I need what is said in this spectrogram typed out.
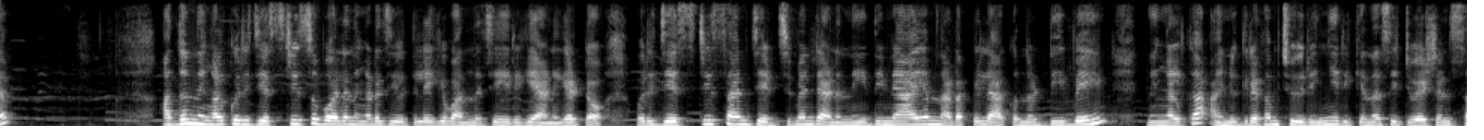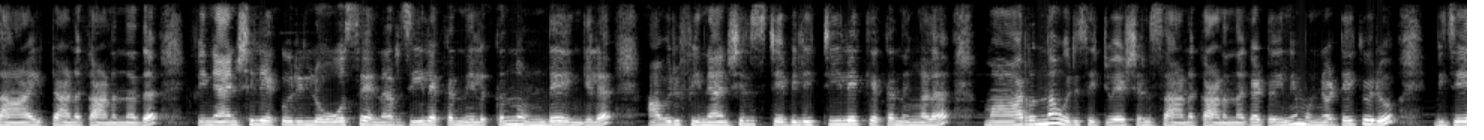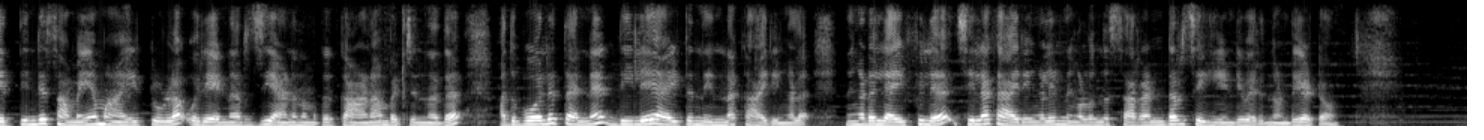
അതും നിങ്ങൾക്കൊരു ജസ്റ്റിസ് പോലെ നിങ്ങളുടെ ജീവിതത്തിലേക്ക് വന്നു ചേരുകയാണ് കേട്ടോ. ഒരു ജസ്റ്റിസ് ആൻഡ് ജഡ്ജ്മെന്റ് ആണ്. നീതിന്യായം നടപ്പിലാക്കുന്ന ഡിവൈൻ നിങ്ങൾക്ക് അനുഗ്രഹം ചുരിഞ്ഞിരിക്കുന്ന സിറ്റുവേഷൻസ് ആയിട്ടാണ് കാണുന്നത്. ഫിനാൻഷ്യലിയൊക്കെ ഒരു ലോസ് എനർജിയിലൊക്കെ നിൽക്കുന്നുണ്ട് എങ്കിൽ ആ ഒരു ഫിനാൻഷ്യൽ സ്റ്റെബിലിറ്റിയിലേക്കൊക്കെ നിങ്ങൾ മാറുന്ന ഒരു സിറ്റുവേഷൻസ് ആണ് കാണുന്നത് കേട്ടോ. ഇനി മുന്നോട്ടേക്കൊരു വിജയത്തിന്റെ സമയമായിട്ടുള്ള ഒരു എനർജിയാണ് നമുക്ക് കാണാൻ പറ്റുന്നത്. അതുപോലെ തന്നെ ഡിലേ ആയിട്ട് നിന്ന കാര്യങ്ങൾ. നിങ്ങളുടെ ലൈഫിൽ ചില കാര്യങ്ങളിൽ നിങ്ങളൊന്ന് സറണ്ടർ ചെയ്യേണ്ടി വരുന്നുണ്ട് കേട്ടോ.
